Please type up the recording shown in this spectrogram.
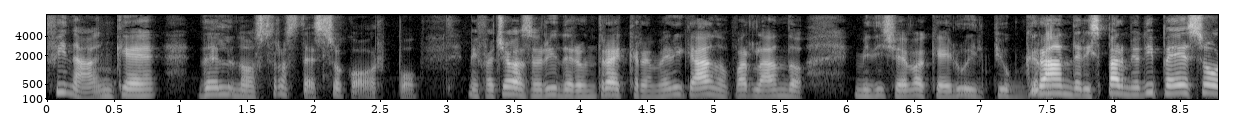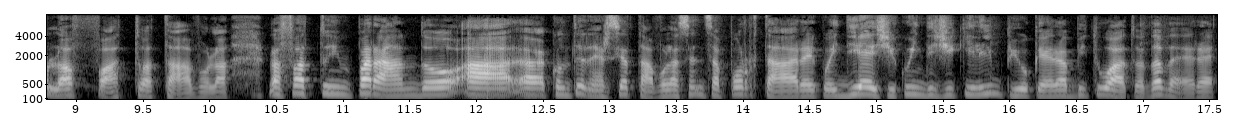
finanche del nostro stesso corpo. Mi faceva sorridere un tracker americano parlando, mi diceva che lui il più grande risparmio di peso lo ha fatto a tavola, l'ha fatto imparando a, a contenersi a tavola senza portare quei 10-15 kg in più che era abituato ad avere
